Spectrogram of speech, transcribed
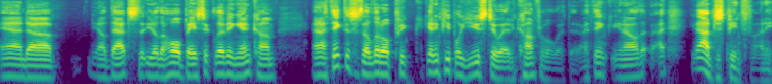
and uh, you know, that's the, you know the whole basic living income. And I think this is a little pre- getting people used to it and comfortable with it. I think you know, I, yeah, I'm just being funny,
